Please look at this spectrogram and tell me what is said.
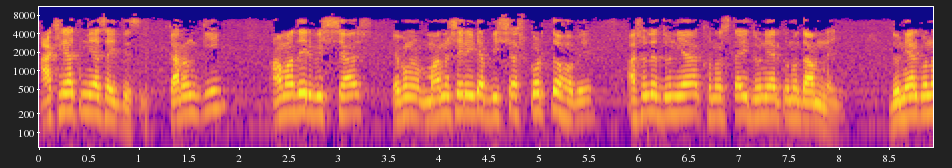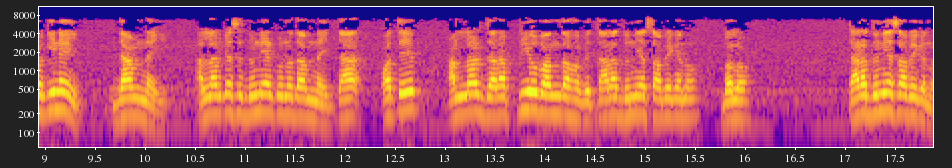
আখিরাত নিয়ে চাইতেছি। কারণ কি? আমাদের বিশ্বাস এবং মানুষের এটা বিশ্বাস করতে হবে। আসলে দুনিয়া ক্ষণস্থায়ী, দুনিয়ার কোনো দাম নাই। দুনিয়ার কোনো কি নাই? দাম নাই। আল্লাহর কাছে দুনিয়ার কোনো দাম নাই। তা, অতএব আল্লাহর যারা প্রিয় বান্দা হবে, তারা দুনিয়া চাবে কেন? বলো। তারা দুনিয়া চাবে কেন?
